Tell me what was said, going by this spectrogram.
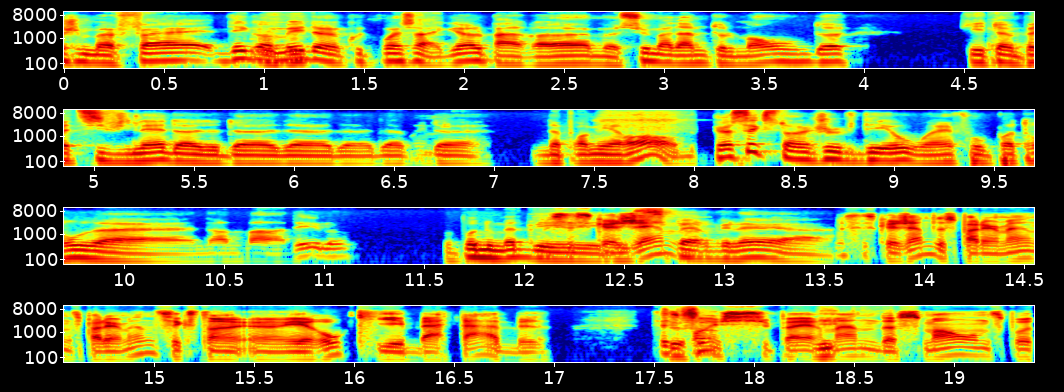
je me fais dégommer Mhm. d'un coup de poing sur la gueule par euh, monsieur, madame, tout le monde, qui est un petit vilain de, de, de, de, de, de- de premier ordre. Je sais que c'est un jeu vidéo, hein. Faut pas trop euh, en demander, là. Faut pas nous mettre des, C'est ce que des super vilains à. Moi, c'est ce que j'aime de Spider-Man. Spider-Man, c'est que c'est un, un héros qui est battable. C'est C'est pas ça. un Superman de ce monde. C'est pas-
